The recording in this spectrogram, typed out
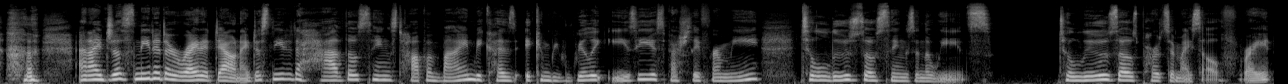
and I just needed to write it down. I just needed to have those things top of mind because it can be really easy, especially for me, to lose those things in the weeds, to lose those parts of myself, right?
